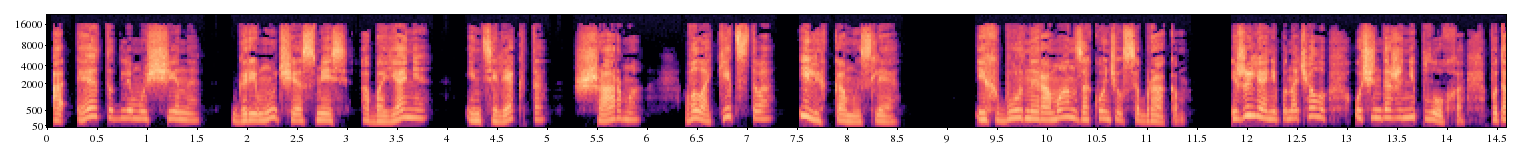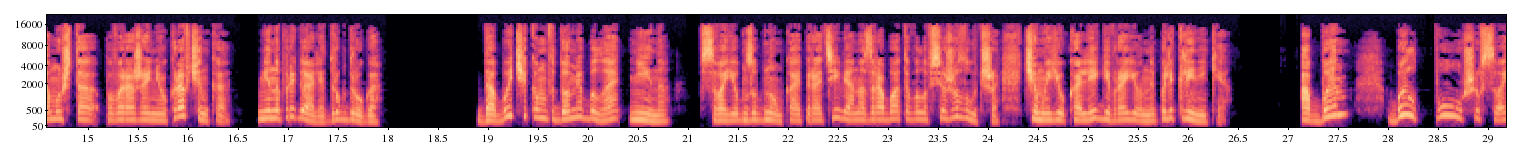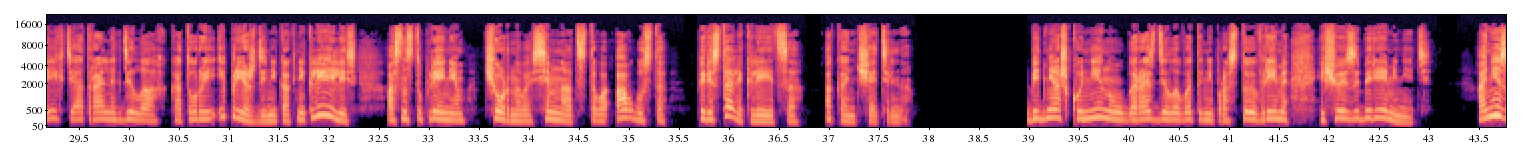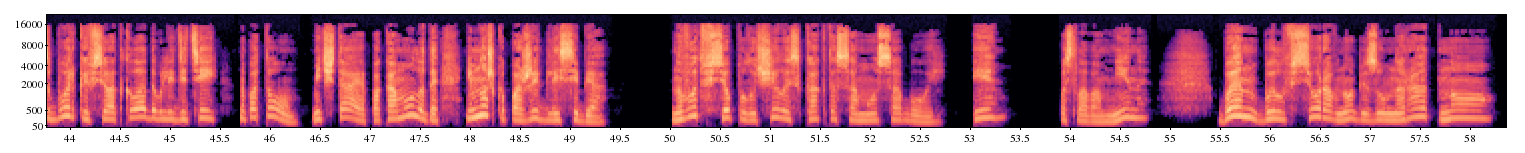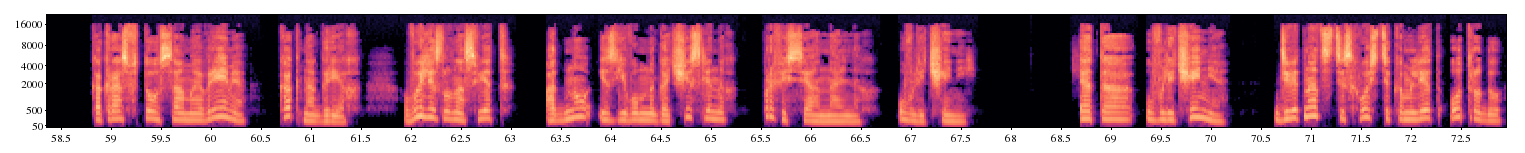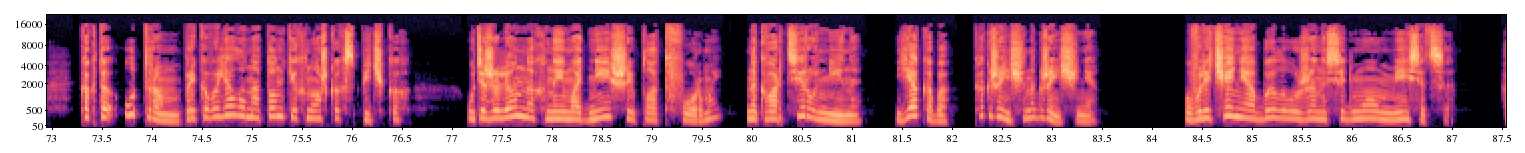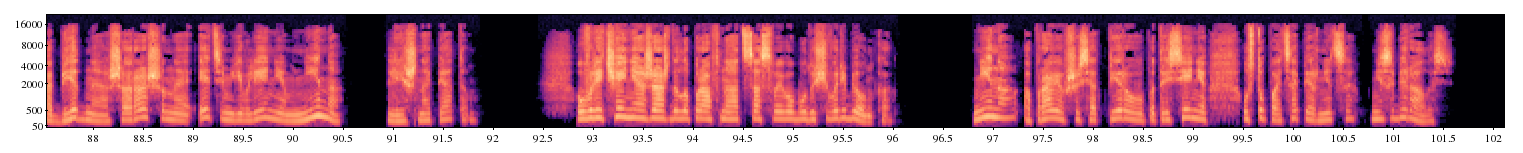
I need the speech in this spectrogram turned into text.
а это для мужчины гремучая смесь обаяния, интеллекта, шарма, волокитства и легкомыслия. Их бурный роман закончился браком. И жили они поначалу очень даже неплохо, потому что, по выражению Кравченко, не напрягали друг друга. Добытчиком в доме была Нина. В своем зубном кооперативе она зарабатывала все же лучше, чем ее коллеги в районной поликлинике. А Бен был по уши в своих театральных делах, которые и прежде никак не клеились, а с наступлением черного 17 августа перестали клеиться окончательно. Бедняжку Нину угораздило в это непростое время еще и забеременеть. Они с Борькой все откладывали детей на потом, мечтая, пока молоды, немножко пожить для себя. Но вот все получилось как-то само собой. И, по словам Нины, Бен был все равно безумно рад, но как раз в то самое время, как на грех, вылезло на свет одно из его многочисленных профессиональных увлечений. Это увлечение, девятнадцати с хвостиком лет от роду, как-то утром приковыляло на тонких ножках-спичках, утяжеленных наимоднейшей платформой, на квартиру Нины, якобы как женщина к женщине. Увлечение было уже на седьмом месяце, а бедная, ошарашенная этим явлением Нина лишь на пятом. Увлечение жаждало прав на отца своего будущего ребенка. Нина, оправившись от первого потрясения, уступать сопернице не собиралась.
